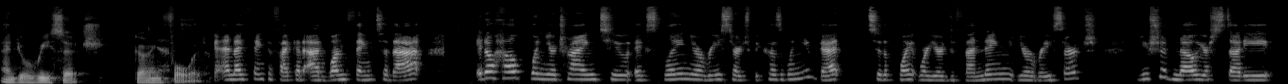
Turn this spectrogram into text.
and your research going yes. forward. And I think if I could add one thing to that, it'll help when you're trying to explain your research because when you get to the point where you're defending your research, you should know your study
